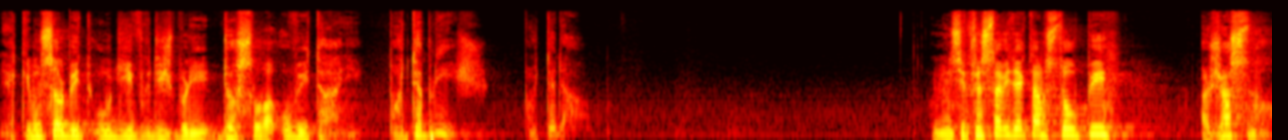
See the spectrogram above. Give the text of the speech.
Jaký musel být údiv, když byli doslova uvítáni. Pojďte blíž, pojďte dál. Umím si představit, jak tam stoupí a žasnou.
